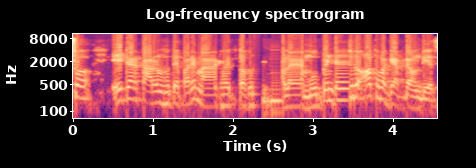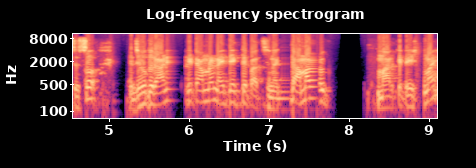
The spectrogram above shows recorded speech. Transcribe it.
সো এটার কারণ হতে পারে মার্কেট হয়তো তখন মুভমেন্ট ছিল অথবা গ্যাপ ডাউন দিয়েছে। সো যেহেতু রানি মার্কেট আমরা নাই, দেখতে পাচ্ছি না। কিন্তু আমার মার্কেটের সময়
